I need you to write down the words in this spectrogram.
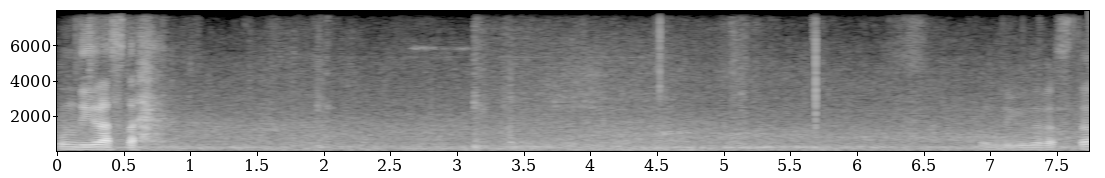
কোন দিকে রাস্তা? কোন দিকে রাস্তা?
